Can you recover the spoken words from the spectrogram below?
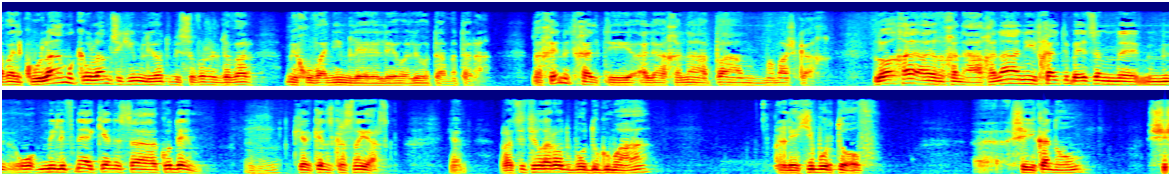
אבל כולם, כולם צריכים להיות בסופו של דבר מכוונים ל, ל, לאותה מטרה. לכן התחלתי על ההכנה הפעם ממש כך. לא הכ- ההכנה, ההכנה אני התחלתי בעצם אה, מלפני הכנס הקודם, כן, כנס קרסניירסק. כן. רציתי להראות בו דוגמה לחיבור טוב, אה, שיקנו, ש...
